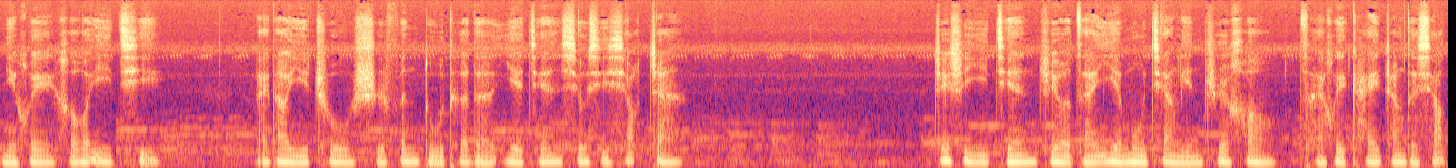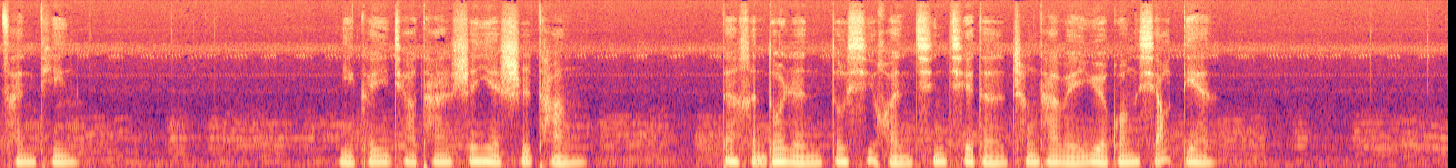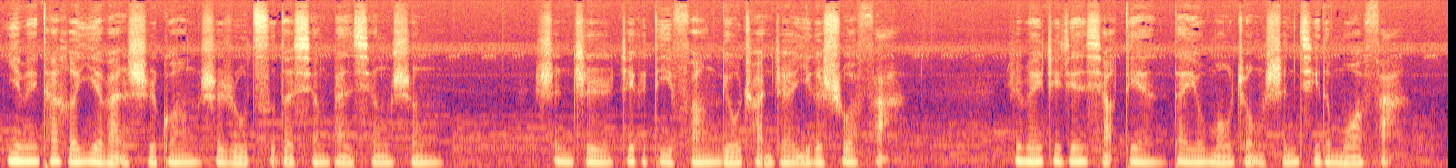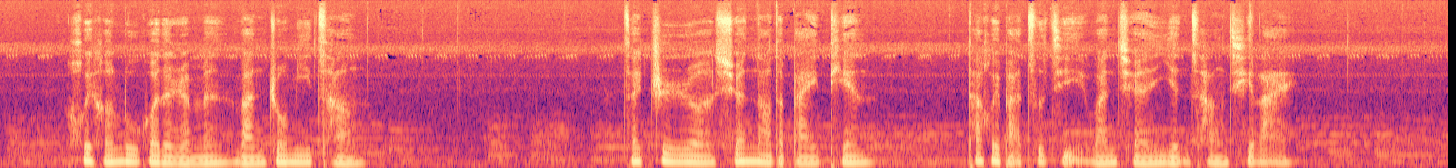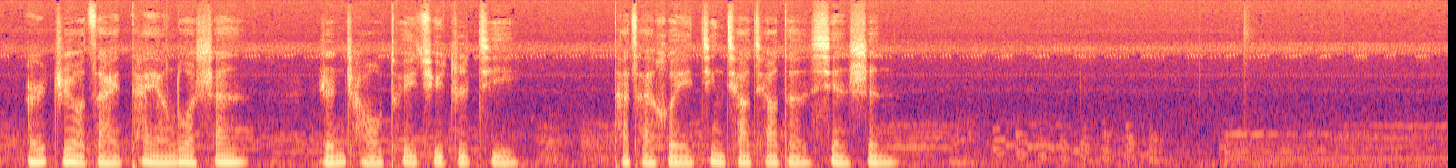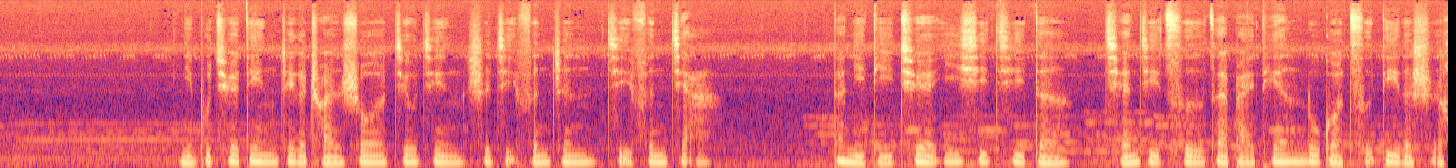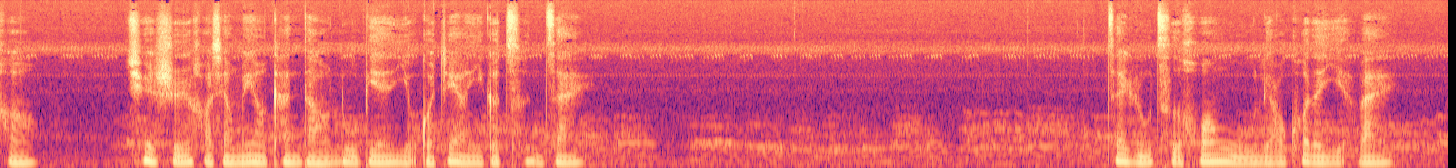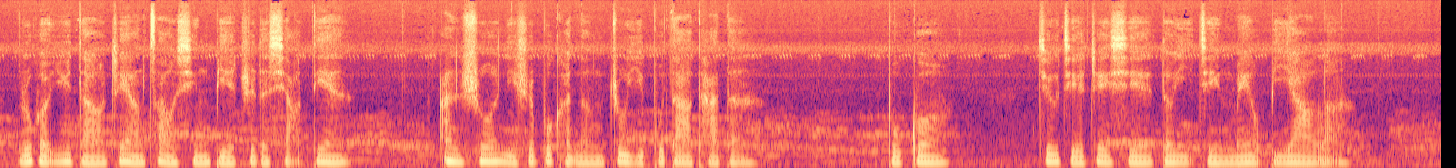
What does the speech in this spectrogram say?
你会和我一起来到一处十分独特的夜间休息小站。这是一间只有在夜幕降临之后才会开张的小餐厅。你可以叫它深夜食堂，但很多人都喜欢亲切地称它为月光小店。因为它和夜晚时光是如此的相伴相生，甚至这个地方流传着一个说法，认为这间小店带有某种神奇的魔法，会和路过的人们玩捉迷藏，在炙热喧闹的白天，他会把自己完全隐藏起来。而只有在太阳落山、人潮退去之际，它才会静悄悄地现身。你不确定这个传说究竟是几分真几分假，但你的确依稀记得前几次在白天路过此地的时候。确实好像没有看到路边有过这样一个存在。在如此荒芜辽阔的野外，如果遇到这样造型别致的小店，按说你是不可能注意不到它的。不过，纠结这些都已经没有必要了。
